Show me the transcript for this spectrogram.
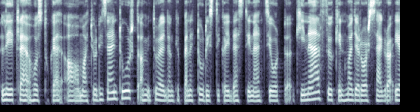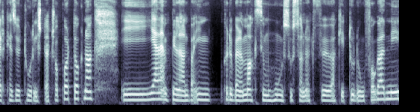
létrehoztuk a Matyó Design Tourt, ami tulajdonképpen egy turisztikai destinációt kínál, főként Magyarországra érkező turista csoportoknak. Jelen pillanatban körülbelül maximum 20-25 fő, akit tudunk fogadni,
